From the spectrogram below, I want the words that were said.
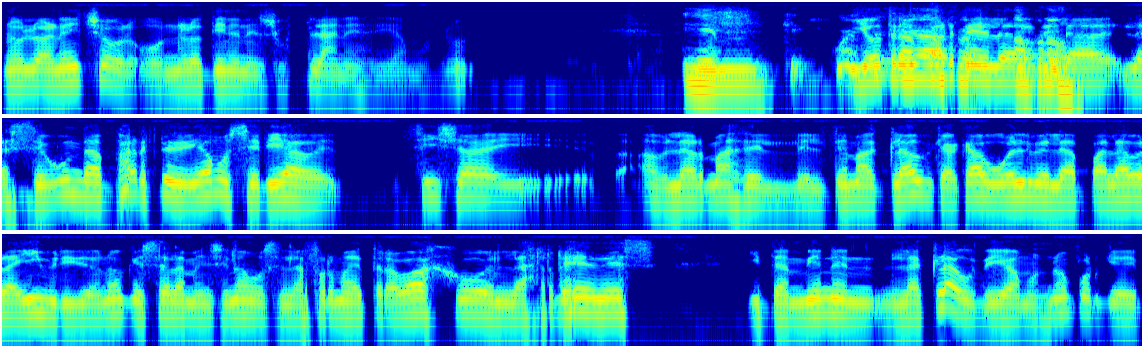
no lo han hecho o no lo tienen en sus planes, digamos, ¿no? Y, otra parte, de ah, la, segunda parte, digamos, sería, sí, ya hablar más del, tema cloud, que acá vuelve la palabra híbrido, ¿no? Que ya la mencionamos en la forma de trabajo, en las redes y también en la cloud, digamos, ¿no? Porque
